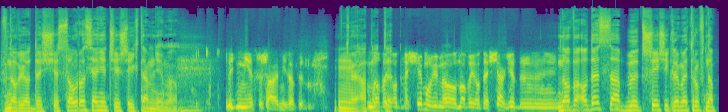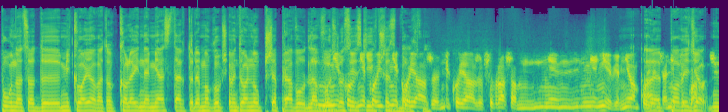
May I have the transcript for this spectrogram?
w Nowej Odessie są Rosjanie, czy jeszcze ich tam nie ma? Nie słyszałem nic o tym. Mm, A Nowej potem... Odessie, mówimy o Nowej Odessie, gdzie... Nowa Odessa, y, 30 km na północ od y, Mikołajowa. To kolejne miasta, które mogą być ewentualną przeprawą dla wojsk nie, rosyjskich nie, przez nie Bochum. kojarzę, nie kojarzę, przepraszam, nie, nie, nie wiem, nie mam Ale pojęcia. nie powiedział przekładam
